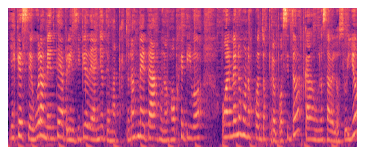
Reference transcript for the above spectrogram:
Y es que seguramente a principio de año te marcaste unas metas, unos objetivos o al menos unos cuantos propósitos, cada uno sabe lo suyo.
